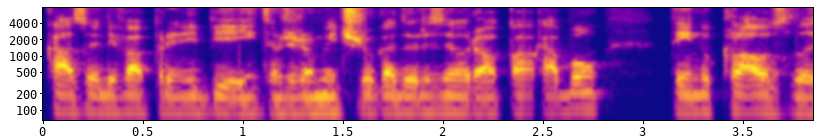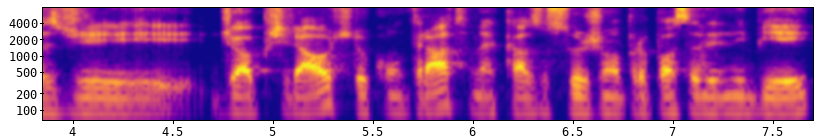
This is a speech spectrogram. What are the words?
caso ele vá para a NBA. Então, geralmente, jogadores na Europa acabam tendo cláusulas de, de opt-out do contrato, né? Caso surja uma proposta da NBA. E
